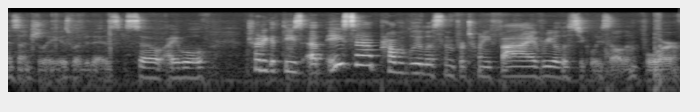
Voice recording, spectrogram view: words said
essentially, is what it is. So I will Try to get these up ASAP, probably list them for 25, realistically sell them for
